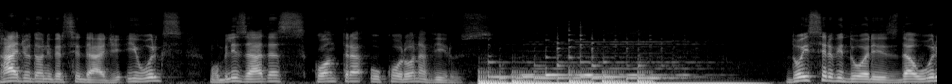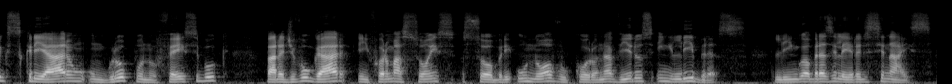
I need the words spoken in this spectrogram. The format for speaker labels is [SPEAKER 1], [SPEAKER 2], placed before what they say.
[SPEAKER 1] Rádio da Universidade e URGS mobilizadas contra o coronavírus. Dois servidores da URGS criaram um grupo no Facebook para divulgar informações sobre o novo coronavírus em Libras, língua brasileira de sinais.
